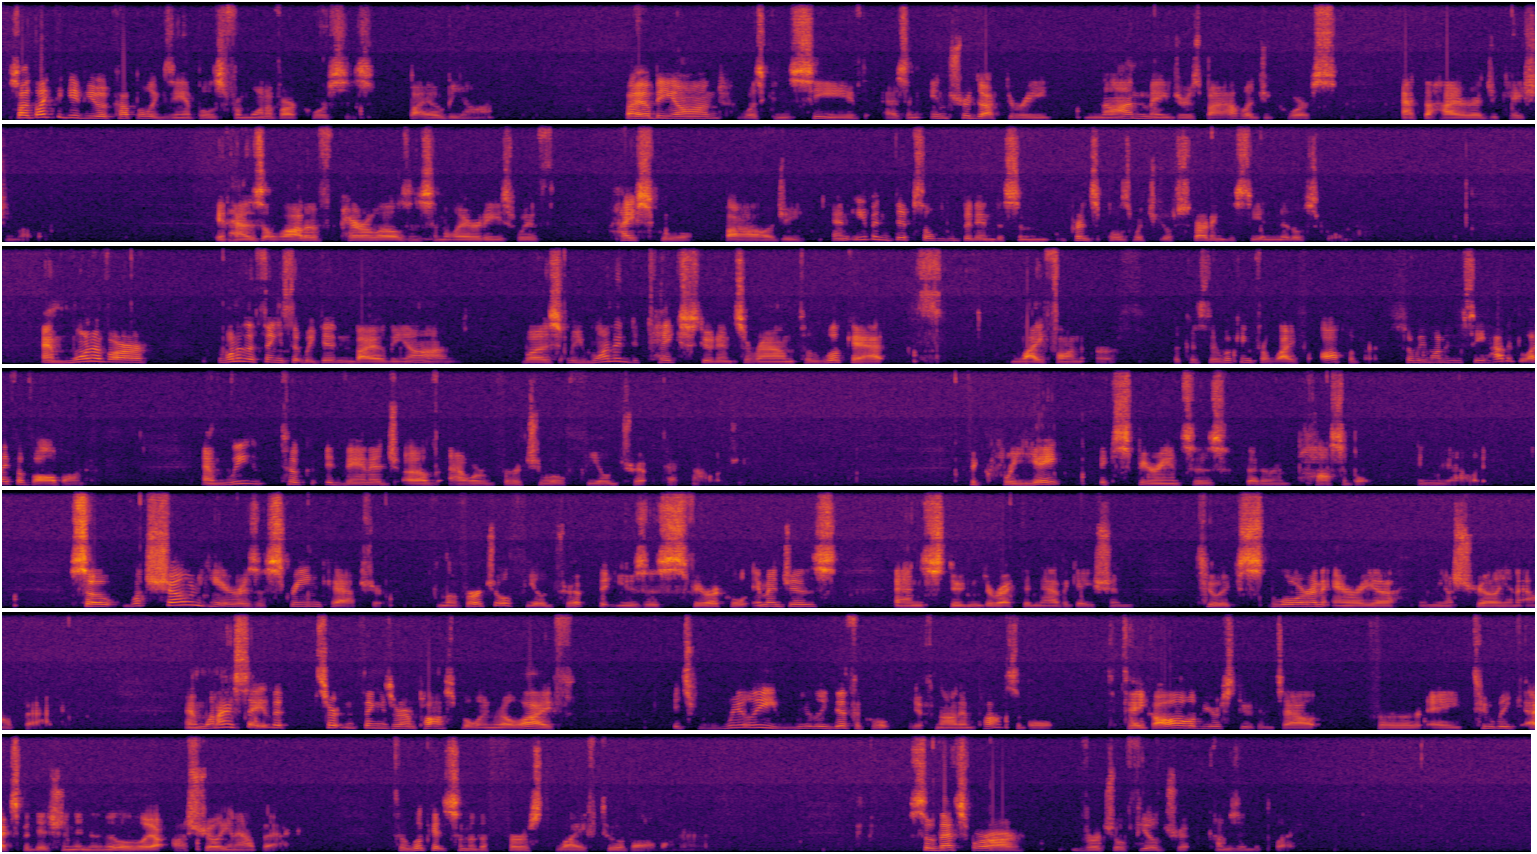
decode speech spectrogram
So I'd like to give you a couple examples from one of our courses, BioBeyond. BioBeyond was conceived as an introductory non-majors biology course at the higher education level. It has a lot of parallels and similarities with high school biology and even dips a little bit into some principles which you're starting to see in middle school. And one of our one of the things that we did in BioBeyond was we wanted to take students around to look at life on Earth because they're looking for life off of Earth. So we wanted to see how did life evolve on Earth? And we took advantage of our virtual field trip technology to create experiences that are impossible in reality. So what's shown here is a screen capture from a virtual field trip that uses spherical images and student-directed navigation to explore an area in the Australian outback. And when I say that certain things are impossible in real life, it's really, really difficult, if not impossible, to take all of your students out for a two-week expedition in the middle of the Australian outback to look at some of the first life to evolve on Earth. So that's where our virtual field trip comes into play.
